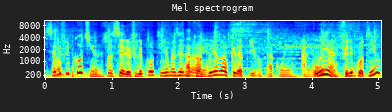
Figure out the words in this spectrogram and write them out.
Seria o Felipe Coutinho, né? Seria o Felipe Coutinho, mas ele A não, a Cunha. Cunha não é o criativo. A Cunha. A Eu vou Cunha? Felipe Coutinho?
